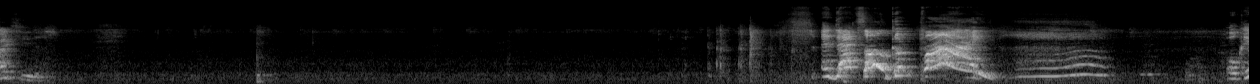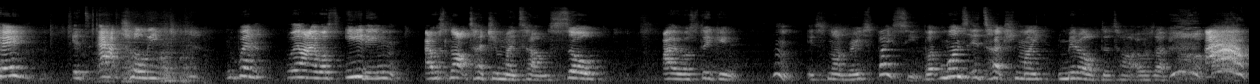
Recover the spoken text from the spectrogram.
Spiciness. And that's all. Goodbye. Okay, it's actually when when I was eating, I was not touching my tongue, so I was thinking, hmm, it's not very spicy. But once it touched my middle of the tongue, I was like, ah,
